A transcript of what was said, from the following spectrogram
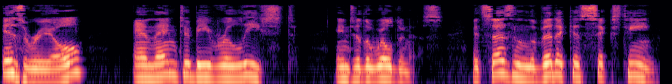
Israel and then to be released into the wilderness. It says in Leviticus 16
